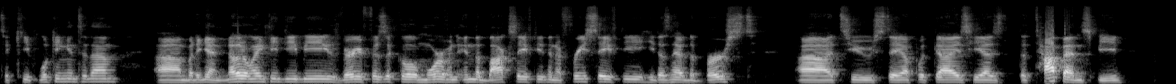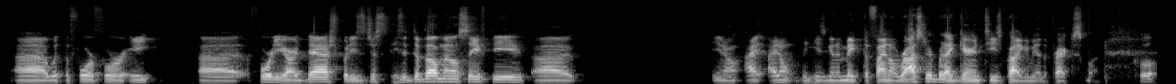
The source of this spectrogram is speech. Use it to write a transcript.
to keep looking into them. Um, but again, another lengthy DB very physical, more of an in the box safety than a free safety. He doesn't have the burst uh, to stay up with guys. He has the top end speed uh, with the 448 uh, 40 yard dash, but he's just he's a developmental safety. Uh, you know, I, I don't think he's going to make the final roster, but I guarantee he's probably going to be on the practice squad. Cool.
